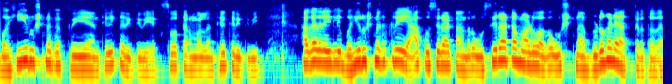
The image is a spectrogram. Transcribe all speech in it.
ಬಹಿರುಷ್ಣಕ ಕ್ರಿಯೆ ಅಂಥೇಳಿ ಕರಿತೀವಿ ಎಕ್ಸೋ ಥರ್ಮಲ್ ಅಂಥೇಳಿ ಕರಿತೀವಿ. ಹಾಗಾದರೆ ಇಲ್ಲಿ ಬಹಿರುಷ್ಣಕ ಕ್ರಿಯೆ ಯಾಕೆ ಉಸಿರಾಟ ಅಂದ್ರೆ ಉಸಿರಾಟ ಮಾಡುವಾಗ ಉಷ್ಣ ಬಿಡುಗಡೆ ಆಗ್ತಿರ್ತದೆ.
